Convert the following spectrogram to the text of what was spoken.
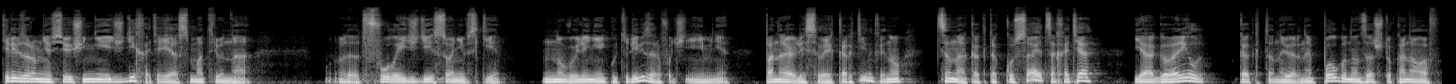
Телевизор у меня все еще не HD, хотя я смотрю на этот Full HD соневский новую линейку телевизоров, очень они мне понравились своей картинкой, но цена как-то кусается, хотя я говорил, как-то, наверное, полгода назад, что каналов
